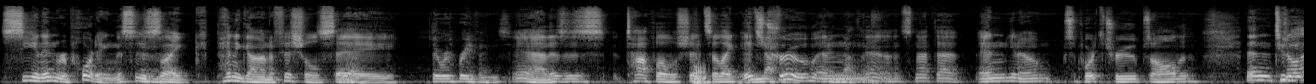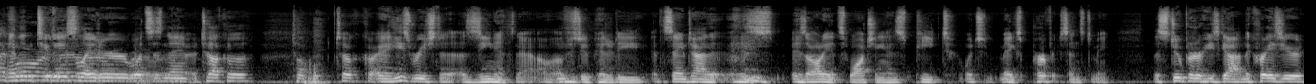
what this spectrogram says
CNN reporting. This is mm-hmm. like Pentagon officials say, There were briefings. yeah. this is top level shit. So like it's Nothing. true, and, And yeah, it's not that. And you know, support the troops. All the then two July days, and then two 4th, days whatever, later, what's his name? Tucker. Tucker. He's reached a, a zenith now of mm-hmm. stupidity. At the same time that his his audience watching has peaked, which makes perfect sense to me. The stupider he's gotten, the crazier,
